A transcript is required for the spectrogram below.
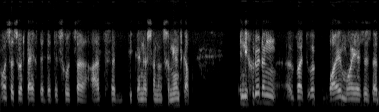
ons is oortuig dat dit is God se hart vir die kinders van ons gemeenskap. En die groot ding wat ook baie mooi is is dat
